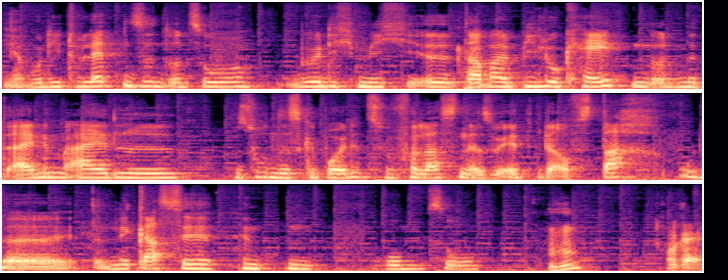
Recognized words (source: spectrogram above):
äh, ja, wo die Toiletten sind und so, würde ich mich äh, da mal bilocaten und mit einem Idol versuchen, das Gebäude zu verlassen. Also entweder aufs Dach oder eine Gasse hinten rum so. okay.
